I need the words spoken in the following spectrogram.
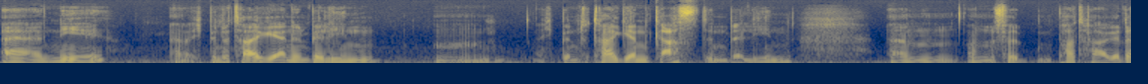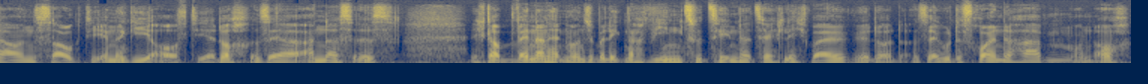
Äh, nee, ich bin total gerne in Berlin. Hm, ich bin total gern Gast in Berlin. Ähm, und für ein paar Tage da und saugt die Energie auf, die ja doch sehr anders ist. Ich glaube, wenn, dann hätten wir uns überlegt, nach Wien zu ziehen tatsächlich, weil wir dort sehr gute Freunde haben und auch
